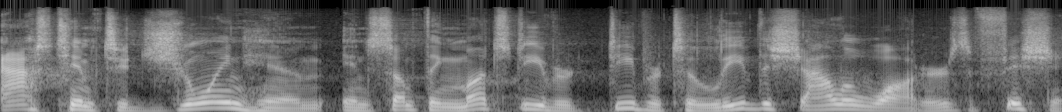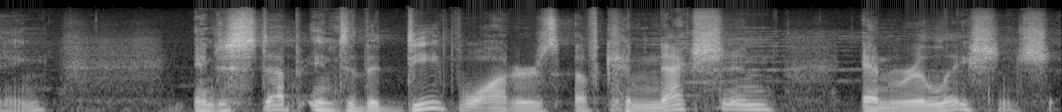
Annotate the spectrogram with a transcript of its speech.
asked him to join him in something much deeper, deeper to leave the shallow waters of fishing and to step into the deep waters of connection and relationship.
